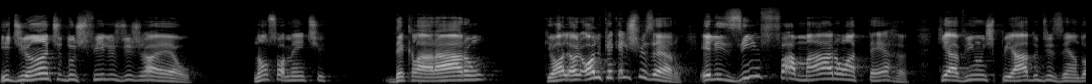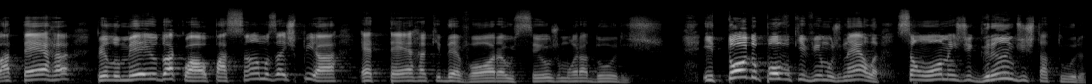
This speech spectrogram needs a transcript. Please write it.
E diante dos filhos de Israel, não somente declararam que olha, olha, olha o que, é que eles fizeram. Eles infamaram a terra que haviam espiado, dizendo: A terra pelo meio da qual passamos a espiar é terra que devora os seus moradores. E todo o povo que vimos nela são homens de grande estatura.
